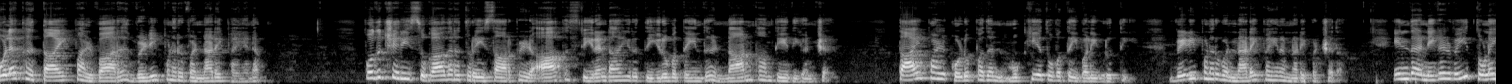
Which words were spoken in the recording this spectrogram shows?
உலக தாய்ப்பால் வார விழிப்புணர்வு நடைப்பயணம் புதுச்சேரி சுகாதாரத்துறை சார்பில் ஆகஸ்ட் இரண்டாயிரத்தி இருபத்தைந்து நான்காம் தேதியன்று தாய்ப்பால் கொடுப்பதன் முக்கியத்துவத்தை வலியுறுத்தி விழிப்புணர்வு நடைப்பயணம் நடைபெற்றது. இந்த நிகழ்வை துணை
